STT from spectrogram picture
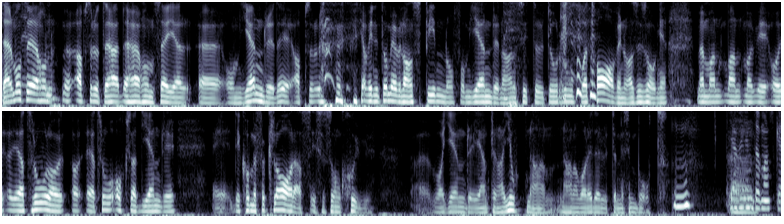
Däremot är hon absolut det här, det här hon säger eh, om Jenry det är absolut Jag vet inte om jag vill ha en spin-off om Jenry när han sitter ute och ror på ett hav i några säsonger. Men man, man, man och jag, tror, jag tror också att Jenry eh, det kommer förklaras i säsong 7 eh, vad Jenry egentligen har gjort när han, när han har varit där ute med sin båt. Mm. Jag vet Eh, inte om man ska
